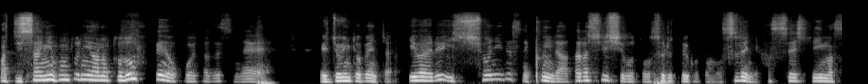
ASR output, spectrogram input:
まあ、実際に本当にあの都道府県を超えたですね、えジョイントベンチャー、いわゆる一緒にですね、組んで新しい仕事をするということもすでに発生しています。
